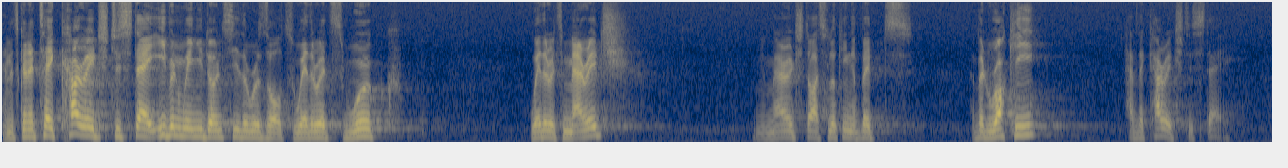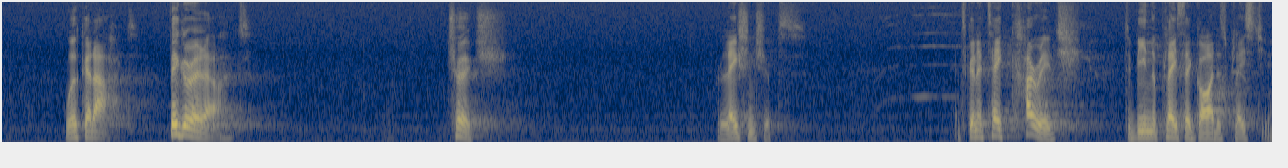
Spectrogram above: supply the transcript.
And it's going to take courage to stay even when you don't see the results, whether it's work, whether it's marriage. Your marriage starts looking a bit, a bit rocky. Have the courage to stay. Work it out. Figure it out. Church. Relationships. It's going to take courage to be in the place that God has placed you.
